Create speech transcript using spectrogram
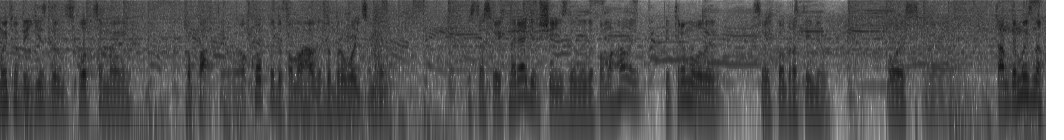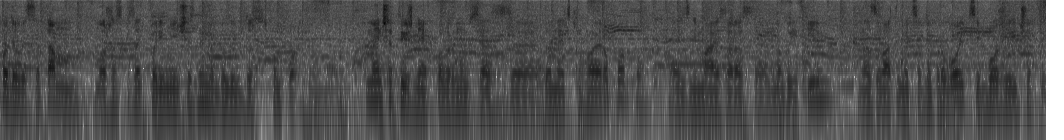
ми туди їздили з хлопцями копати. Окопи допомагали добровольцями після своїх нарядів, ще їздили, допомагали, підтримували своїх побратимів. Ось е, там, де ми знаходилися, там можна сказати, порівнюючи з ними, були досить комфортні умови. Менше тижня, як повернувся з е, Донецького аеропорту, е, знімаю зараз е, новий фільм. Називатиметься Добровольці Божої чоти.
